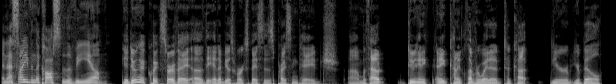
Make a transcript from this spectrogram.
and that's not even the cost of the VM. Yeah, doing a quick survey of the AWS Workspaces pricing page um, without doing any any kind of clever way to, to cut your your bill,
